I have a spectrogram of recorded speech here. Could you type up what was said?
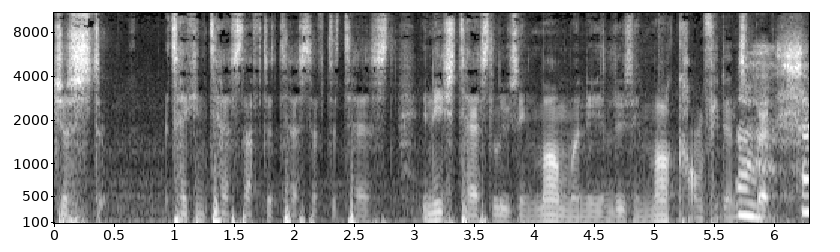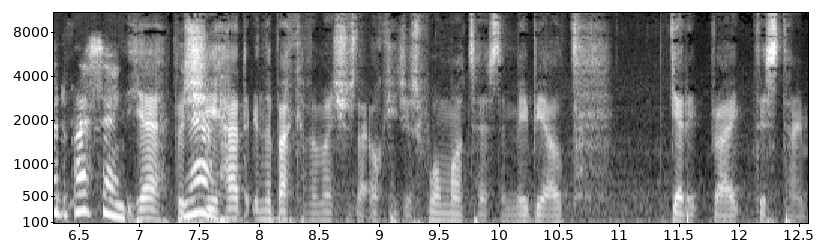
just taking test after test after test. In each test, losing more money and losing more confidence. Oh, but so depressing. Yeah, but yeah. she had in the back of her mind, she was like, okay, just one more test, and maybe I'll get it right this time.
